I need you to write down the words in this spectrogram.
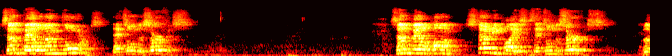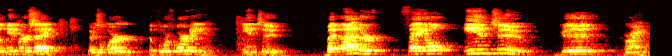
Some fell among thorns, that's on the surface. Some fell upon stony places, that's on the surface. Look in verse 8. There's a word, the fourth word in, into. But other fell into good ground.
